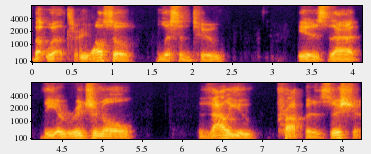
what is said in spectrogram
But what right. we also listen to is that the original value proposition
